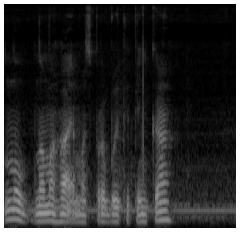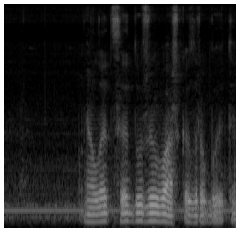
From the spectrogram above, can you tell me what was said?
Ну, намагаємось пробити пінька. Але це дуже важко зробити.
